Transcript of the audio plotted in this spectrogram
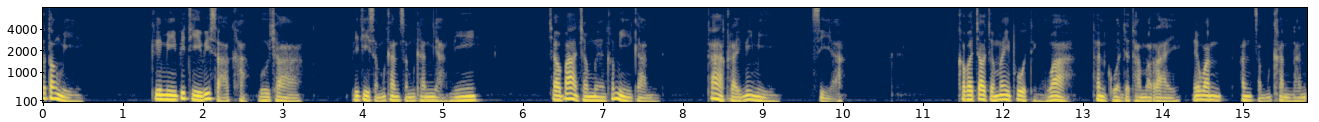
ก็ต้องมี คือมีพิธีวิสาขบูชา พิธีสำคัญสำคัญอย่างนี้ ชาวบ้านชาวเมืองเขามีกัน ถ้าใครไม่มีเสียข้าพเจ้าจะไม่พูดถึงว่า ท่านควรจะทำอะไร ในวันอันสำคัญนั้น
